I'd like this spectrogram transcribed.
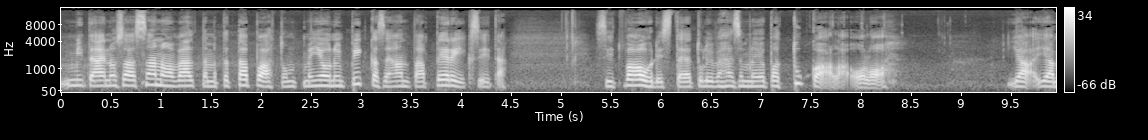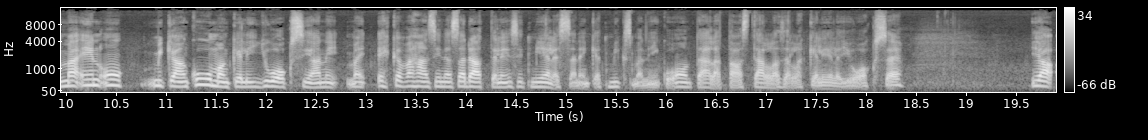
mitä en osaa sanoa välttämättä tapahtuu, mutta mä jouduin pikkasen antaa periksi siitä, siitä vauhdista ja tuli vähän semmoinen jopa tukala olo. Ja, ja mä en ole mikään kuumankelin juoksija, niin mä ehkä vähän siinä sadattelin sit mielessäni, että miksi mä niin oon täällä taas tällaisella kelillä juoksee. Ja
